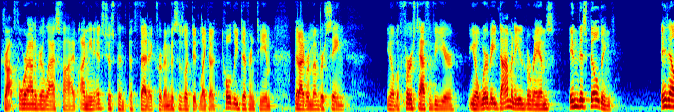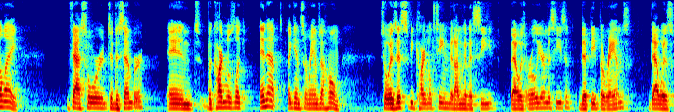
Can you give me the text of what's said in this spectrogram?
dropped four out of their last five. I mean, it's just been pathetic for them. This has looked at like a totally different team that I remember seeing, you know, the first half of the year, you know, where they dominated the Rams in this building in LA. Fast forward to December, and the Cardinals look inept against the Rams at home. So is this the Cardinals team that I'm going to see that was earlier in the season that beat the Rams? That was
